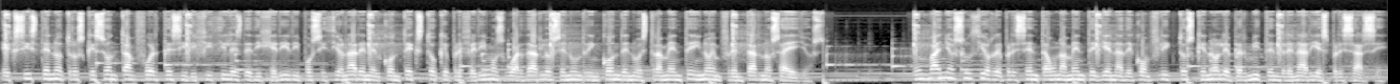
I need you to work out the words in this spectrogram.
existen otros que son tan fuertes y difíciles de digerir y posicionar en el contexto que preferimos guardarlos en un rincón de nuestra mente y no enfrentarnos a ellos. Un baño sucio representa una mente llena de conflictos que no le permiten drenar y expresarse.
